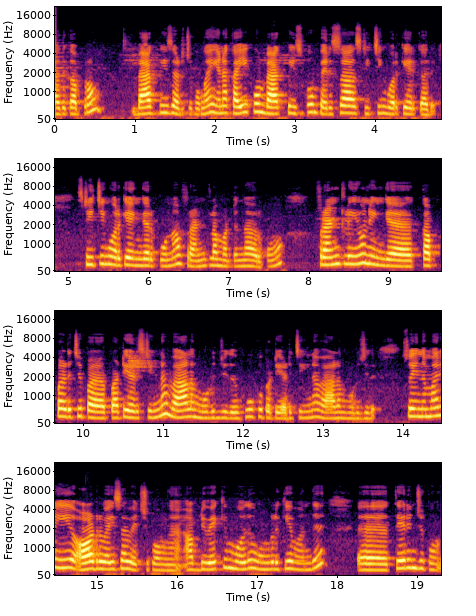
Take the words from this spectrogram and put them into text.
அதுக்கப்புறம் பேக் பீஸ் அடிச்சுக்கோங்க. ஏன்னா கைக்கும் பேக் பீஸுக்கும் பெருசாக ஸ்டிச்சிங் ஒர்க்கே இருக்காது. ஸ்டிச்சிங் ஒர்க்கே எங்கே இருக்கும்னா ஃப்ரண்ட்டில் மட்டும்தான் இருக்கும். ஃப்ரண்ட்லேயும் நீங்கள் கப் அடித்து ப பட்டி அடிச்சிட்டிங்கன்னா வேலை முடிஞ்சுது. ஹூக்கு பட்டி அடிச்சிங்கன்னா வேலை முடிஞ்சுது. ஸோ இந்த மாதிரி ஆர்ட்ரு வைஸாக வச்சுக்கோங்க. அப்படி வைக்கும்போது உங்களுக்கே வந்து தெரிஞ்சுக்கும்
